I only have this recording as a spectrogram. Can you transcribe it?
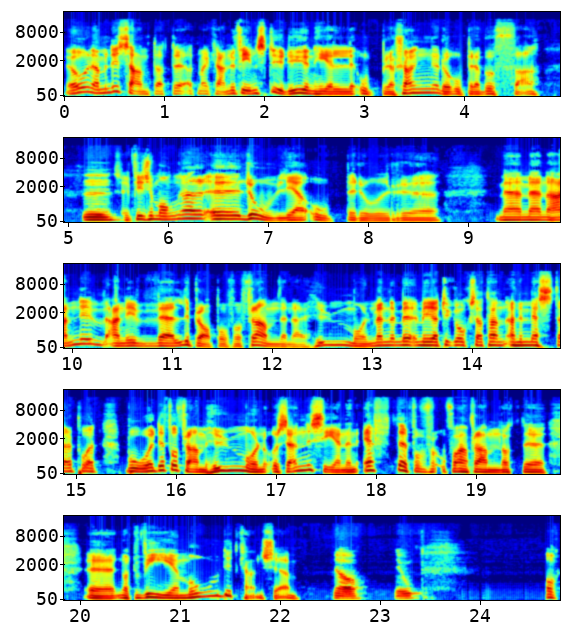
jo nej, men det är sant att, att man kan. Nu finns det ju, det är ju en hel operagenre då, opera buffa. Mm. Så det finns ju många eh, roliga operor. Eh, men men han, är, han är väldigt bra på att få fram den här humorn. Men, men, men jag tycker också att han, han är mästare på att både få fram humorn och sen i scenen efter får, får han fram något, eh, eh, något vemodigt kanske. Ja, jo. Och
